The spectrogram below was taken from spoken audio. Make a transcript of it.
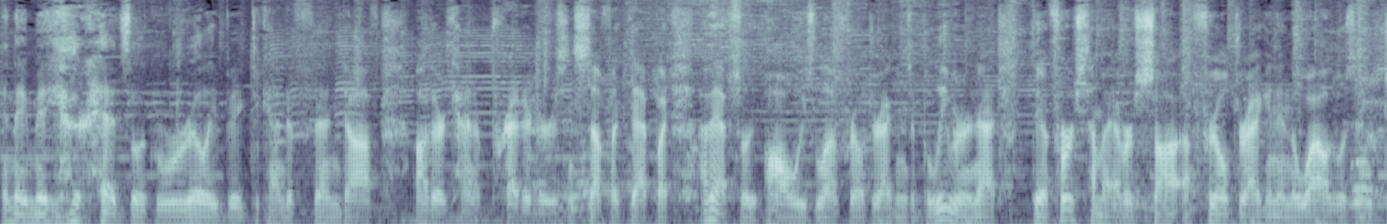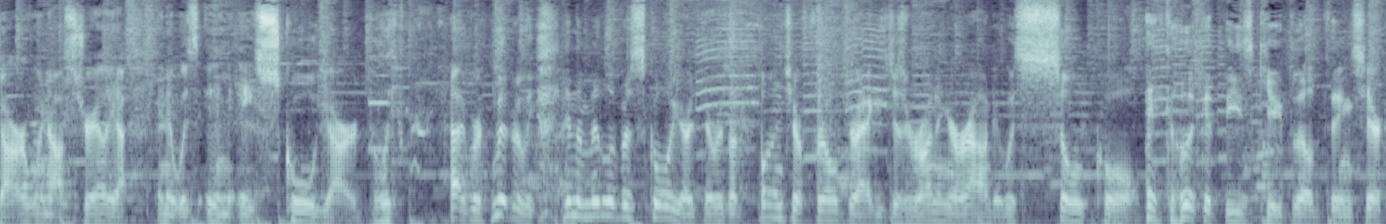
and they make their heads look really big to kind of fend off other kind of predators and stuff like that, but I've absolutely always loved frill dragons, and believe it or not, the first time I ever saw a frill dragon in the wild was in Darwin, Australia, and it was in a schoolyard, believe it were literally in the middle of a schoolyard. There was a bunch of frill dragons just running around. It was so cool. Take a look at these cute little things here.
